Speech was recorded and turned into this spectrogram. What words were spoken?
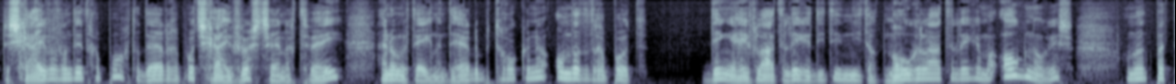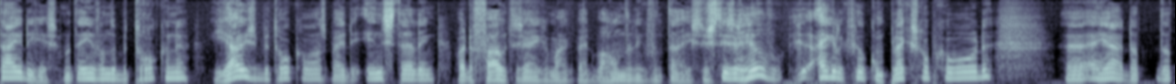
de schrijver van dit rapport, het derde rapport. Schrijvers zijn er twee. En ook nog tegen een derde betrokkenen, omdat het rapport dingen heeft laten liggen die hij niet had mogen laten liggen. Maar ook nog eens omdat het partijdig is. Omdat een van de betrokkenen juist betrokken was bij de instelling waar de fouten zijn gemaakt bij de behandeling van Thijs. Dus het is er heel veel, eigenlijk veel complexer op geworden. Uh, en ja, dat, dat,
